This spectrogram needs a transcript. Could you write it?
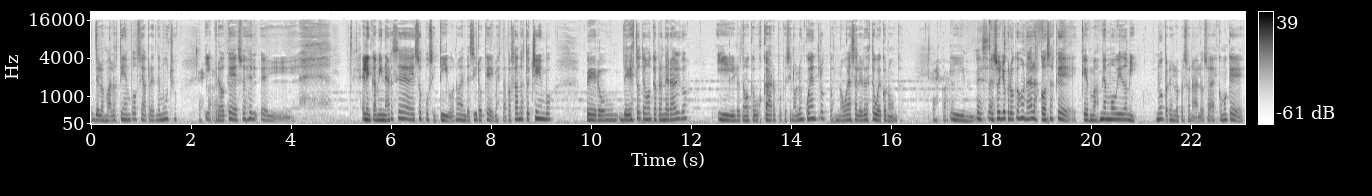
de los malos tiempos se aprende mucho. Y correcto. creo que eso es el, el, el encaminarse a eso positivo, ¿no? En decir, ok, me está pasando esto chimbo, pero de esto tengo que aprender algo y lo tengo que buscar, porque si no lo encuentro, pues no voy a salir de este hueco nunca. Es correcto. Y Exacto. eso yo creo que es una de las cosas que, que más me han movido a mí, ¿no? Pero en lo personal. O sea, es como que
